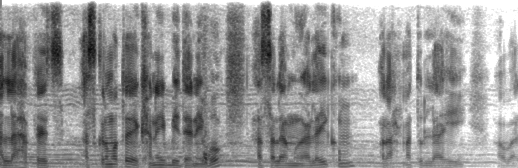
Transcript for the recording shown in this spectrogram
আল্লাহ হাফেজ। আজকের মতো এখানেই বিদায় নেব। আসসালামু আলাইকুম রহমতুল্লাহি আবার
